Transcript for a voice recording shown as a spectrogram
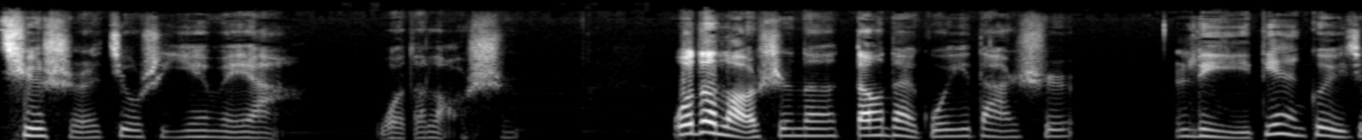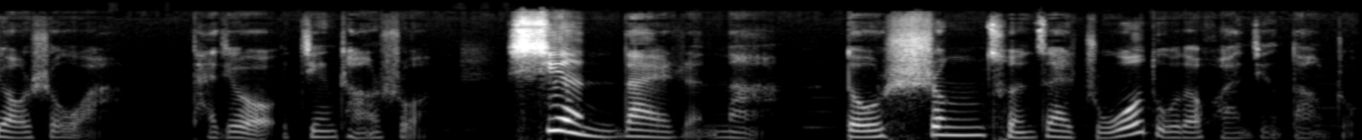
其实就是因为啊，我的老师，我的老师呢，当代国医大师李殿贵教授啊，他就经常说，现代人呐，都生存在浊毒的环境当中。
